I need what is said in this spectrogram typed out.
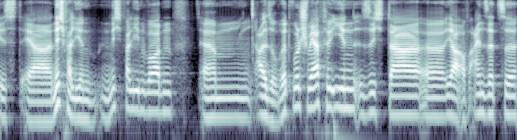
ist er nicht verliehen, nicht verliehen worden. Ähm, also wird wohl schwer für ihn, sich da äh, ja, auf Einsätze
